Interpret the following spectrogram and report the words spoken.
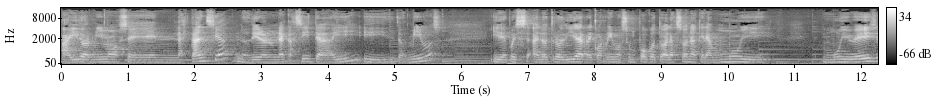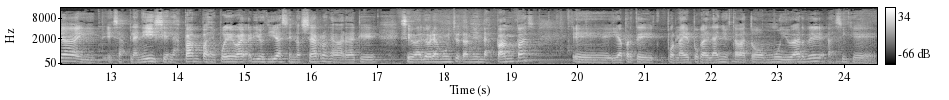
ahí dormimos en la estancia, nos dieron una casita ahí y dormimos. y después al otro día recorrimos un poco toda la zona que era muy muy bella y esas planicies, las pampas, después de varios días en los cerros, la verdad que se valora mucho también las pampas eh, y aparte por la época del año estaba todo muy verde, así que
